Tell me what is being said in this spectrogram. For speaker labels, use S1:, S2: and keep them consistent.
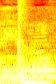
S1: Everybody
